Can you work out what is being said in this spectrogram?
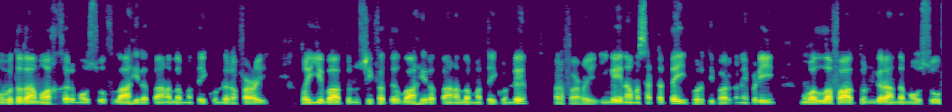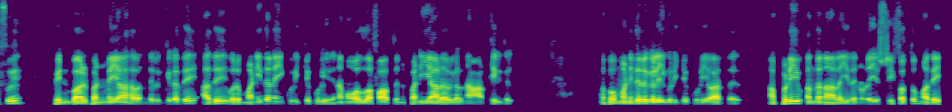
முபத்ததா முஹர் மௌசூஃப் லாஹிரத்தான லம்மத்தை கொண்டு ரஃபாய் தொய்யிபாத்துன் சிஃபத்து லாஹிரத்தான லம்மத்தை கொண்டு ரஃபாய் இங்கே நாம சட்டத்தை பொருத்தி பார்க்கணும். எப்படி? முவல்லஃபாத்துங்கிற அந்த மௌசூஃபு பெண்பால் பன்மையாக வந்திருக்கிறது. அது ஒரு மனிதனை குறிக்கக்கூடியது. நம்ம வல்லஃபாத்துன் பணியாளர்கள்னா ஆக்கில்கள். அப்போ மனிதர்களை குறிக்கக்கூடிய வார்த்தை அப்படி வந்தனால இதனுடைய சிஃபத்தும் அதே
